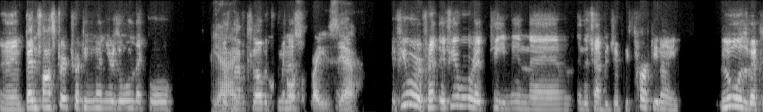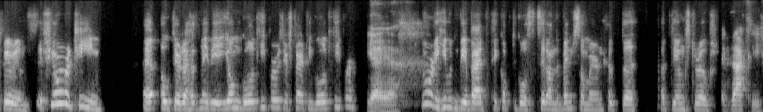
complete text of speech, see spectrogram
and Ben Foster, 39 years old, let go, Yeah, doesn't have a club at the minute. surprise. Yeah. Yeah, If you were a, if you were a team in um, in the championship, he's 39, loads of experience. If you're a team uh, out there that has maybe a young goalkeeper as your starting goalkeeper, yeah, yeah. surely he wouldn't be a bad pickup to go sit on the bench somewhere and help the help the youngster out. Exactly,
